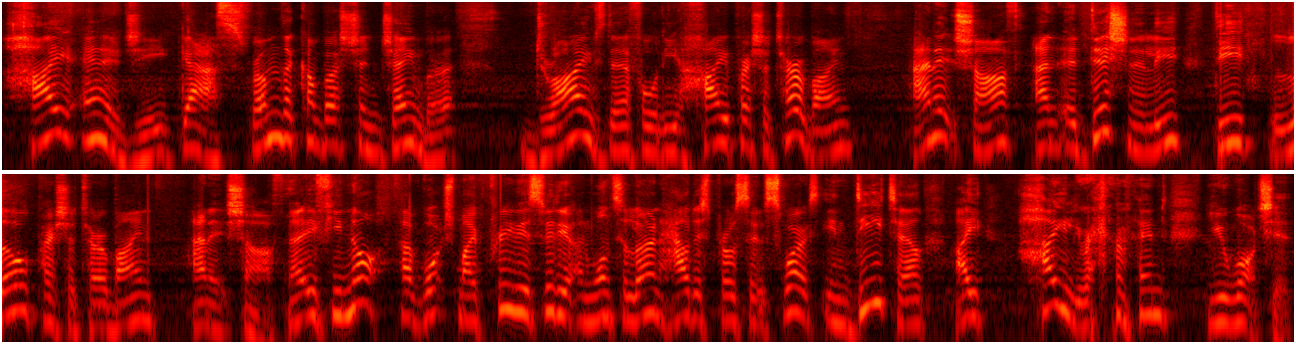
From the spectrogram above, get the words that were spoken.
high energy gas from the combustion chamber drives therefore the high pressure turbine and its shaft and additionally the low pressure turbine and its shaft. Now, if you not have watched my previous video and want to learn how this process works in detail, I highly recommend you watch it.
